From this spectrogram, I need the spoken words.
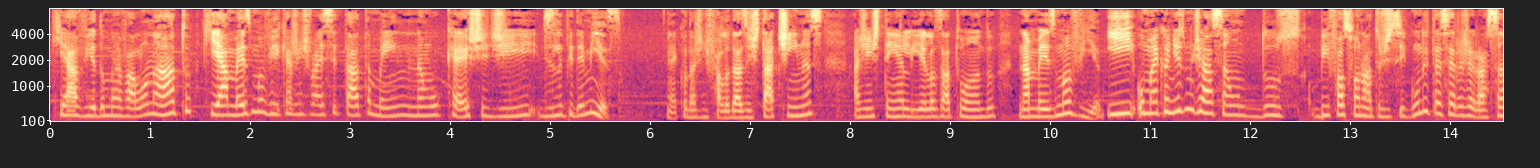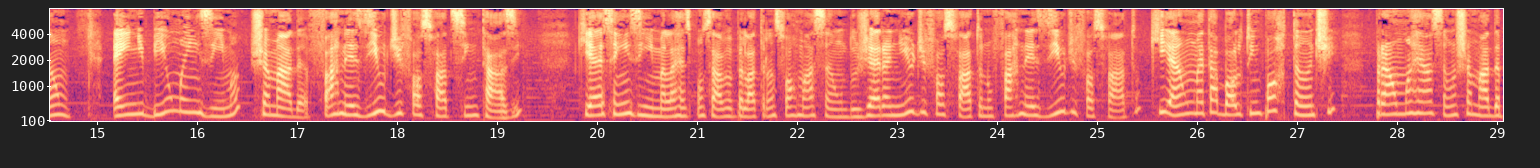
que é a via do mevalonato, que é a mesma via que a gente vai citar também no cast de dislipidemias. Né? Quando a gente fala das estatinas, a gente tem ali elas atuando na mesma via. E o mecanismo de ação dos bifosfonatos de segunda e terceira geração é inibir uma enzima chamada farnesil difosfato sintase, que essa enzima é responsável pela transformação do geranil de fosfato no farnesil de fosfato, que é um metabólito importante para uma reação chamada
